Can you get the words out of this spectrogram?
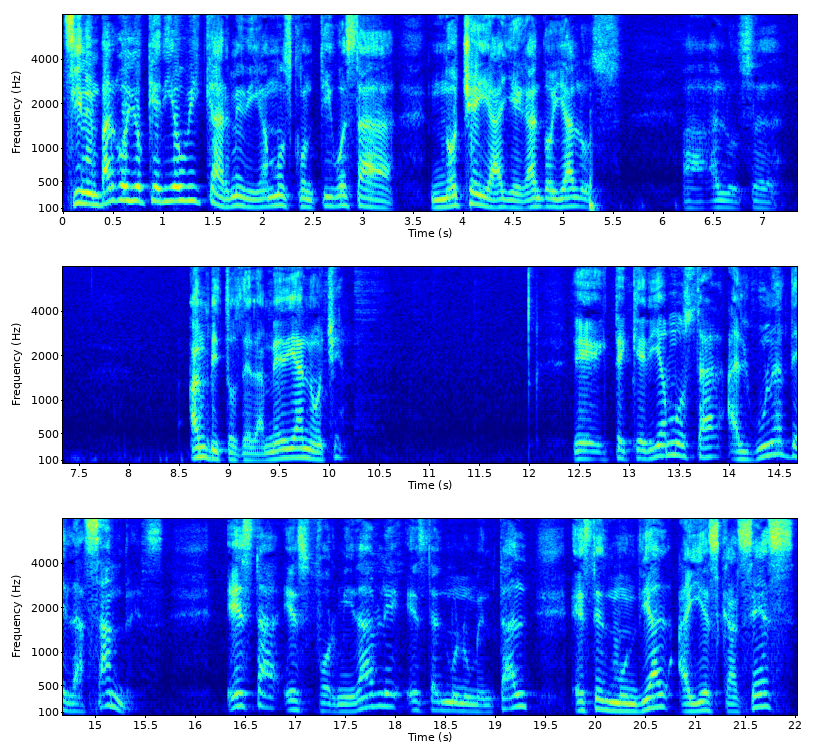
Sin embargo, yo quería ubicarme, digamos, contigo esta noche ya, llegando ya a los, a, los eh, ámbitos de la medianoche. Eh, te quería mostrar algunas de las hambres. Esta es formidable, esta es monumental, esta es mundial, hay escasez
